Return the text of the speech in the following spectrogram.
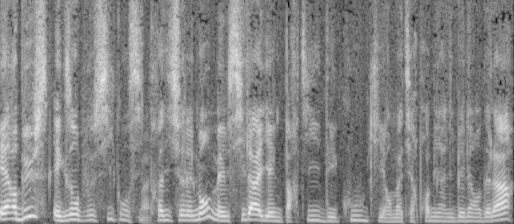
Airbus, exemple aussi qu'on cite traditionnellement, même si là, il y a une partie des coûts qui est en matière première libellée en dollars,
